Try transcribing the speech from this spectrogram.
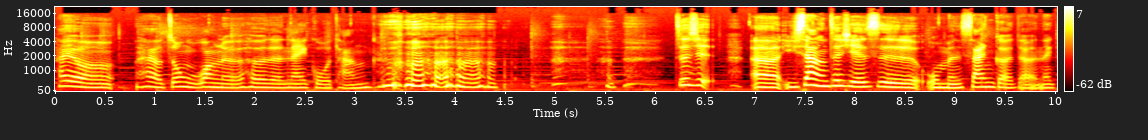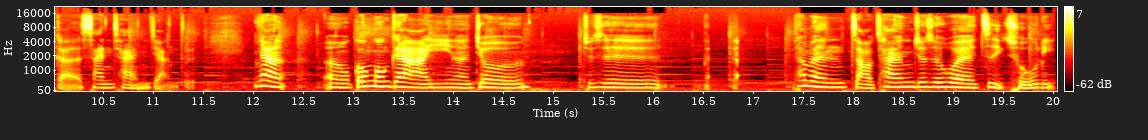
还有还有中午忘了喝的那一锅汤，这些呃，以上这些是我们三个的那个三餐这样子。那呃，我公公跟阿姨呢就。就是他们早餐就是会自己处理，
